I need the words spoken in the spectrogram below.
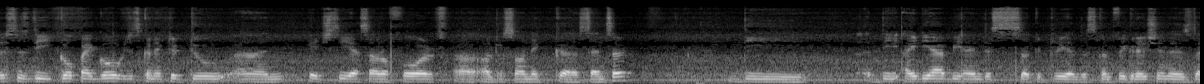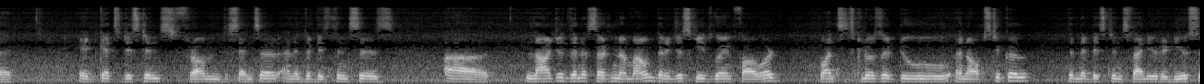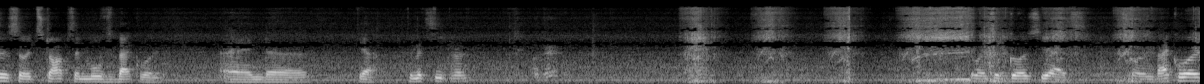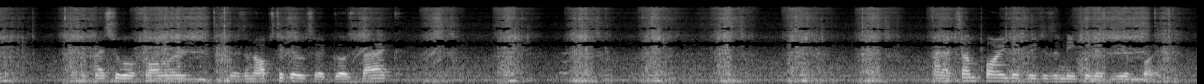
this is the GoPiGo which is connected to an HCSR4 uh, ultrasonic uh, sensor. The the idea behind this circuitry and this configuration is that it gets distance from the sensor and if the distance is uh, larger than a certain amount then it just keeps going forward once it's closer to an obstacle then the distance value reduces so it stops and moves backward and uh, yeah so let's see it run Okay. Once it goes yeah it's going backward. It tries to go forward. There's an obstacle so it goes back. And at some point it reaches an equilibrium point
